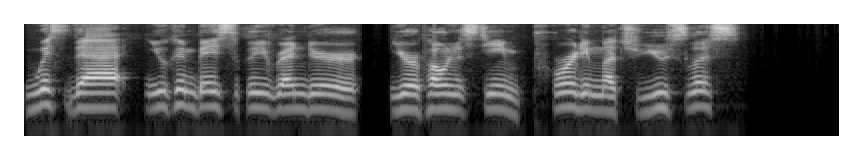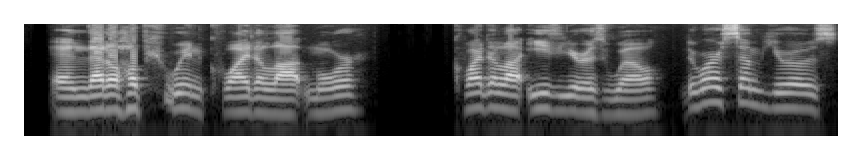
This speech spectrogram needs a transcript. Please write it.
With that, you can basically render your opponent's team pretty much useless, and that'll help you win quite a lot more, quite a lot easier as well. There are some heroes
